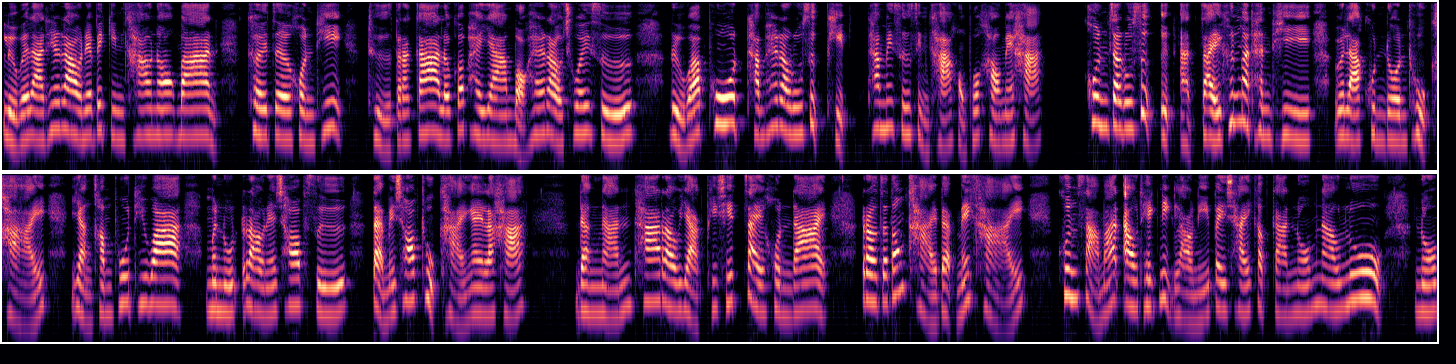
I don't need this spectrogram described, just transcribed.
หรือเวลาที่เราเนี่ยไปกินข้าวนอกบ้าน เคยเจอคนที่ถือตะกร้าแล้วก็พยายามบอกให้เราช่วยซื้อ หรือว่าพูดทำให้เรารู้สึกผิด ถ้าไม่ซื้อสินค้าของพวกเขาไหมคะคุณจะรู้สึกอึดอัดใจขึ้นมาทันที เวลาคุณโดนถูกขาย อย่างคำพูดที่ว่ามนุษย์เราเนี่ยชอบซื้อ แต่ไม่ชอบถูกขายไงล่ะคะ ดังนั้นถ้าเราอยากพิชิตใจคนได้ เราจะต้องขายแบบไม่ขาย คุณสามารถเอาเทคนิคเหล่านี้ไปใช้กับการโน้มน้าวลูก โน้ม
